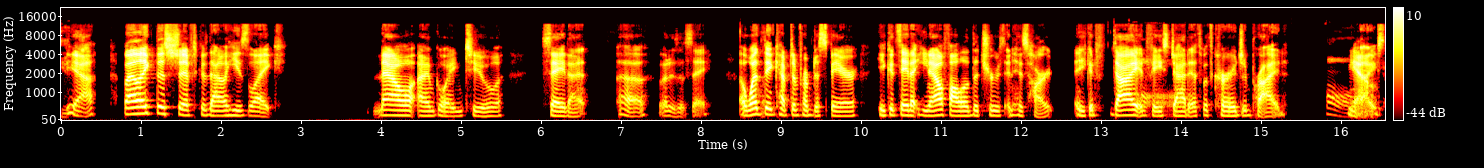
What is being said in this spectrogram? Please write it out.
Yeah. But I like this shift because now he's like, now I'm going to say that, uh, what does it say? Uh, one thing kept him from despair. He could say that he now followed the truth in his heart. And he could die and face Aw. Jaddeth with courage and pride. Aw. Yeah. Nice.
